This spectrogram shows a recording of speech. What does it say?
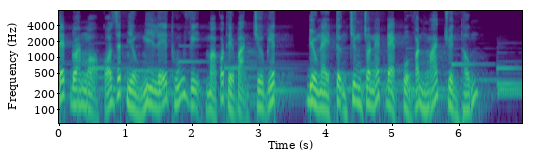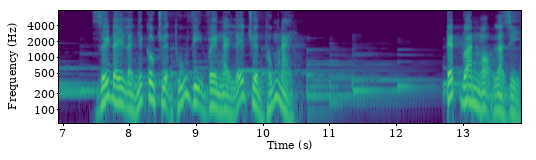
Tết đoan ngọ có rất nhiều nghi lễ thú vị mà có thể bạn chưa biết. Điều này tượng trưng cho nét đẹp của văn hóa truyền thống. Dưới đây là những câu chuyện thú vị về ngày lễ truyền thống này. Tết đoan ngọ là gì?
